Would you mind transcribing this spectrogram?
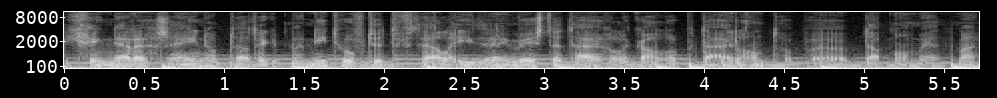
Ik ging nergens heen opdat ik het maar niet hoefde te vertellen. Iedereen wist het eigenlijk al op het eiland op, op dat moment. Maar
